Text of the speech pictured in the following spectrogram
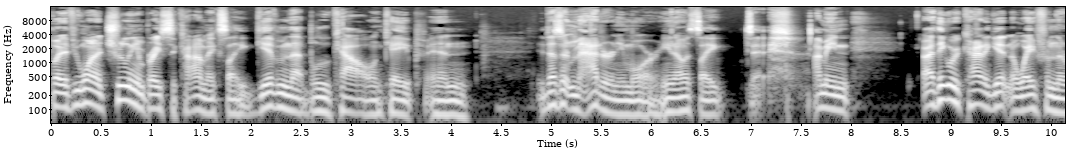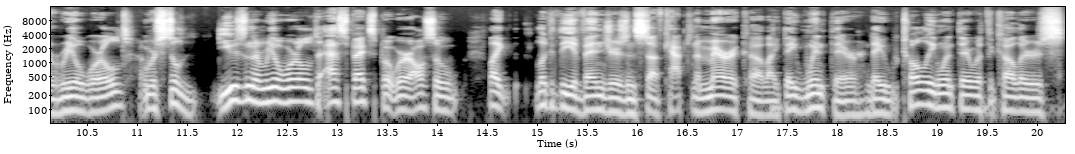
But if you want to truly embrace the comics, like give him that blue cowl and cape, and it doesn't matter anymore. You know, it's like, I mean, I think we're kind of getting away from the real world. We're still using the real world aspects, but we're also like, look at the Avengers and stuff. Captain America, like they went there. They totally went there with the colors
